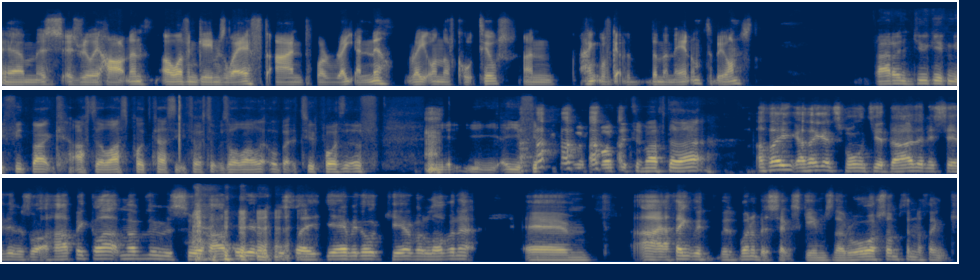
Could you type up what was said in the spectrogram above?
um, is, is really heartening. 11 games left, and we're right in there, right on their coattails. And I think we've got the, the momentum, to be honest. Darren, you gave me feedback after the last podcast that you thought it was all a little bit too positive you, you, are you feeling positive after that? I think I think I'd spoken to your dad and he said it was like a happy clap and everything was so happy. it was just like, yeah, we don't care, we're loving it. Um, I, I think we'd, we'd won about six games in a row or something. I think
